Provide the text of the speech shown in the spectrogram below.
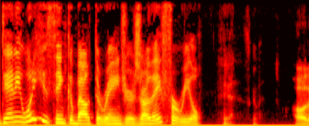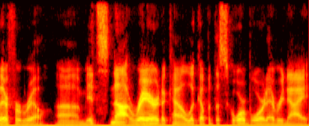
Danny, what do you think about the Rangers? Are they for real? Yeah. Oh, they're for real. Um, it's not rare to kind of look up at the scoreboard every night,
